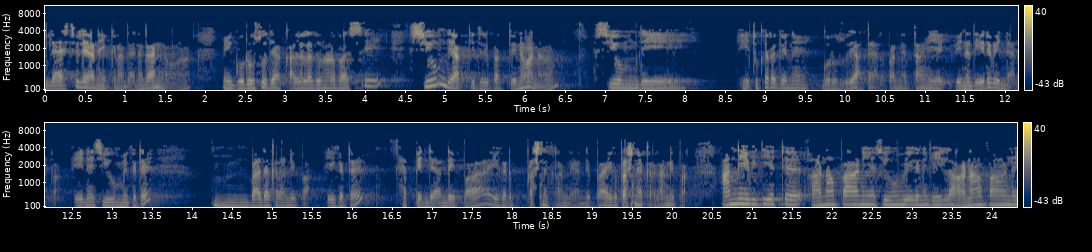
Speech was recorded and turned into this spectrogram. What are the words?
ලෑස්තිලා අනේක දැනගන්නවා මේ ගුරුසු දෙයක් අල්ලලා දුන්නාට පස්සේ සියුම් දෙයක් ඉදිරිපත් වෙනවනම් සියුම් දේ හේතු කරගෙන ගුරුසු දෙය අතහැරපන් නැත්නම් ඒ වෙන දෙයකට වෙන්න අරපන්. ඒනේ සියුම් එකට බාධා කරන්න එපා. ඒකට හැප්පෙන්න යන්න එපා. ඒකට ප්‍රශ්න කරන්න යන්න එපා. ඒක ප්‍රශ්නයක් කරගන්න එපා. අන්නේ විදිහට ආනාපානීය සිවුම් වේගන ගිහිල්ලා ආනාපානය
